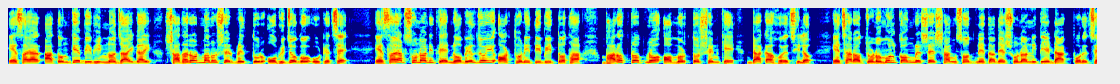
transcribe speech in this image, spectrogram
এসআইআর আতঙ্কে বিভিন্ন জায়গায় সাধারণ মানুষের মৃত্যুর অভিযোগও উঠেছে। এসআইআর শুনানিতে নোবেলজয়ী অর্থনীতিবিদ তথা ভারতরত্ন অমর্ত্য সেনকে ডাকা হয়েছিল। এছাড়াও তৃণমূল কংগ্রেসের সাংসদ নেতাদের শুনানিতে ডাক পড়েছে।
